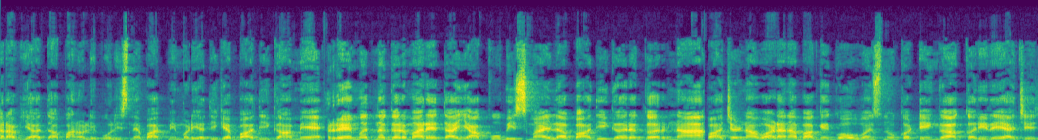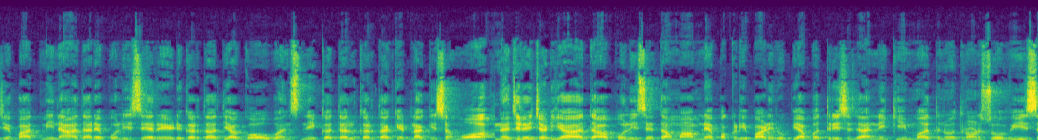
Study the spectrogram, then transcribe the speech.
કરાવ્યા હતા. પાનોલી પોલીસને બાતમી મળી હતી કે ભાદી ગામે રહેમતનગરમાં રહેતા યાકુબ ઇસ્માઇલ ભાદીગર ઘરના પાછળના વાડાના ભાગે ગૌવંશનું કટિંગ કરી રહ્યા છે. જે બાતમીના આધારે પોલીસે રેડ કરતા ત્યાં ગૌવંશની કતલ કરતા કેટલાક કિસમો નજરે ચડ્યા હતા. પોલીસે તમામને પકડી પાડી રૂપિયા બત્રીસ હજારની કિંમતનું ત્રણસો વીસ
